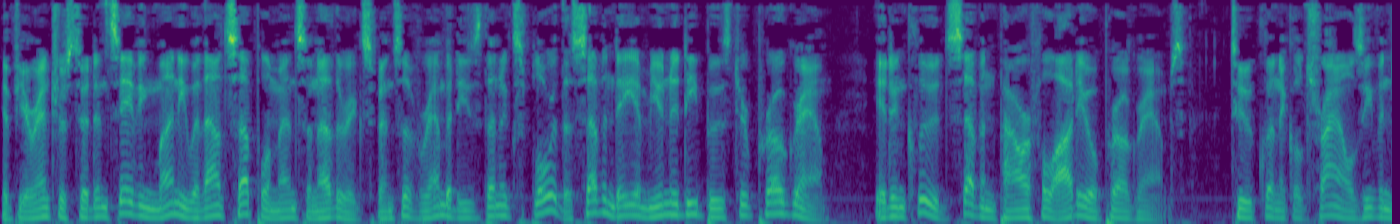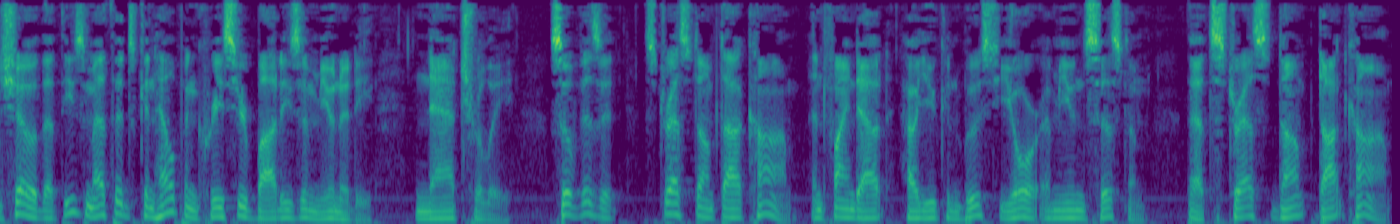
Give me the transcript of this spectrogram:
If you're interested in saving money without supplements and other expensive remedies, then explore the 7-Day Immunity Booster program. It includes 7 powerful audio programs Two clinical trials even show that these methods can help increase your body's immunity naturally. So visit stressdump.com and find out how you can boost your immune system. That's stressdump.com.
